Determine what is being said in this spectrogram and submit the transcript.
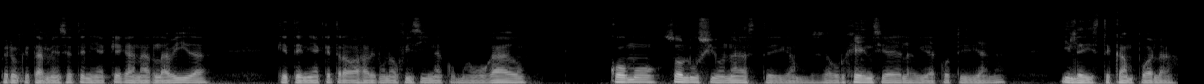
pero que también se tenía que ganar la vida? Que tenía que trabajar en una oficina como abogado, cómo solucionaste, digamos, esa urgencia de la vida cotidiana y le diste campo a la,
